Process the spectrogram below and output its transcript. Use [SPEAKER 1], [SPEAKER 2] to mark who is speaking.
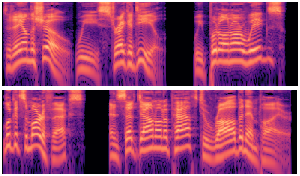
[SPEAKER 1] Today on the show, we strike a deal. We put on our wigs, look at some artifacts, and set down on a path to rob an empire.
